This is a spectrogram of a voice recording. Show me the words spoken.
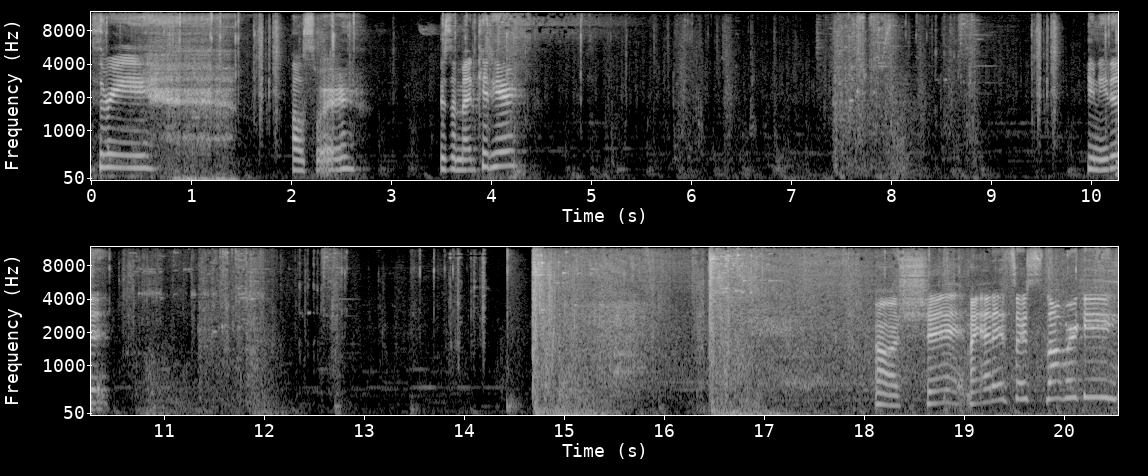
three elsewhere. There's a med kit here. You need it? Oh shit, my edits are not working.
